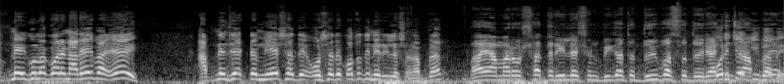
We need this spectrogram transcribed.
আপনি এগুলা করেন আরে ভাই এই! আপনি যে একটা মেয়ের সাথে ওর সাথে কতদিনের রিলেশন আপনার? ভাই আমার ওর সাথে রিলেশন বিগত দুই বছর ধরে পরিচয় কীভাবে?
